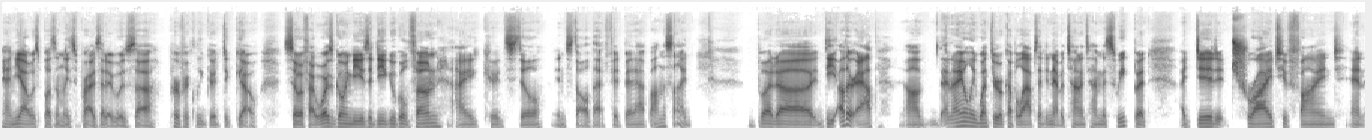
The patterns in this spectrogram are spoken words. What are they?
and yeah i was pleasantly surprised that it was uh, perfectly good to go so if i was going to use a de-googled phone i could still install that fitbit app on the side but uh, the other app, uh, and I only went through a couple apps. I didn't have a ton of time this week, but I did try to find, and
